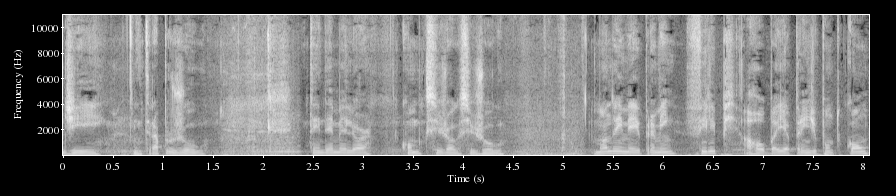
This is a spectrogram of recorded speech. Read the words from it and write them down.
de entrar pro jogo, entender melhor como que se joga esse jogo, manda um e-mail para mim, philip@iaprende.com.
